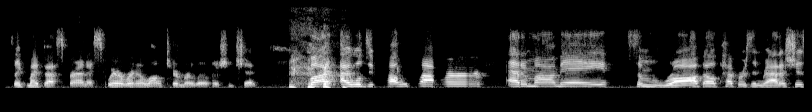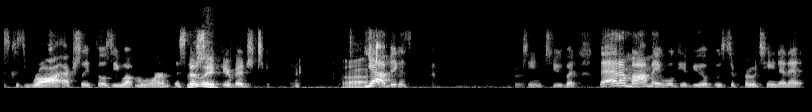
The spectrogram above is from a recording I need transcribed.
It's like my best friend. I swear we're in a long term relationship. But I will do cauliflower, edamame, some raw bell peppers and radishes because raw actually fills you up more, especially really? if you're vegetarian. Ah. Yeah, because protein too, but the edamame will give you a boost of protein in it.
